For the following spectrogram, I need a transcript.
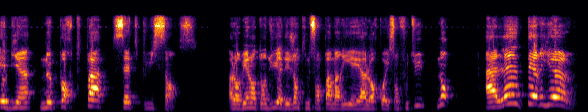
eh bien, ne portent pas cette puissance. Alors bien entendu, il y a des gens qui ne sont pas mariés, alors quoi, ils sont foutus? Non. À l'intérieur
